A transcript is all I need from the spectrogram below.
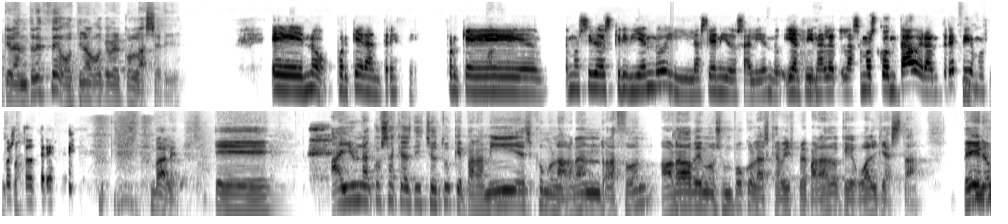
que eran 13 o tiene algo que ver con la serie? Eh, no, porque eran 13. Porque hemos ido escribiendo y las han ido saliendo. Y al final las hemos contado, eran 13 y hemos puesto 13. Vale. hay una cosa que has dicho tú que para mí es como la gran razón. Ahora vemos un poco las que habéis preparado, que igual ya está. Pero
